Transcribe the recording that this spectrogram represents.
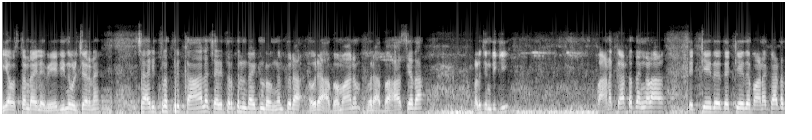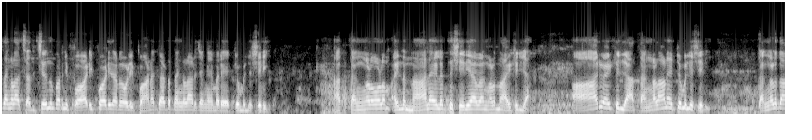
ഈ അവസ്ഥ ഉണ്ടായില്ലേ? വേദിന്ന് വിളിച്ചു തരണേ ചരിത്രത്തിൽ കാല ചരിത്രത്തിൽ ഉണ്ടായിട്ടുണ്ടോ അങ്ങനത്തെ ഒരു ഒരു അപമാനം ഒരു അപഹാസ്യത? നിങ്ങൾ ചിന്തിക്കി. പാണക്കാട്ട തങ്ങളാ തെറ്റ് ചെയ്ത് തെറ്റ് ചെയ്ത് പാണക്കാട്ട തങ്ങളാ ചതിച്ചതെന്ന് പറഞ്ഞ് പാടി പാടി നടന്നോളി. പാണക്കാട്ട തങ്ങളാണ് ചങ്ങായിമാരെ ഏറ്റവും വലിയ ശരി. ആ തങ്ങളോളം അതിന്റെ നാലയലത്ത് ശരിയാവാൻ നിങ്ങളൊന്നും ആയിട്ടില്ല. ആരും ആയിട്ടില്ല. ആ തങ്ങളാണ് ഏറ്റവും വലിയ ശരി. തങ്ങളിതാ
